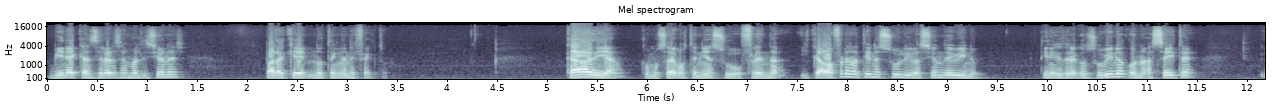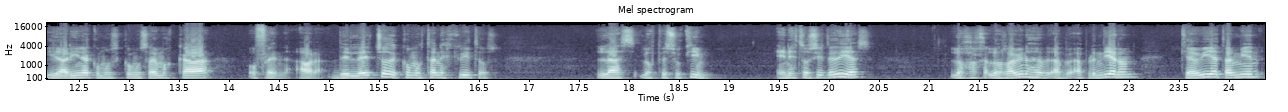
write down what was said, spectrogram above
Viene a cancelar esas maldiciones para que no tengan efecto. Cada día, como sabemos, tenía su ofrenda y cada ofrenda tiene su libación de vino. Tiene que tener con su vino, con aceite y la harina, como, como sabemos, cada ofrenda. Ahora, del hecho de cómo están escritos las, los pesukim en estos siete días, los, rabinos aprendieron que había también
